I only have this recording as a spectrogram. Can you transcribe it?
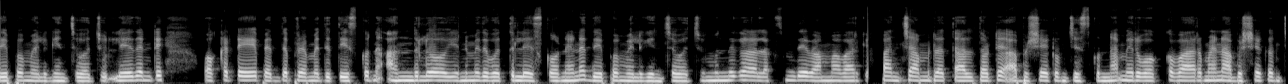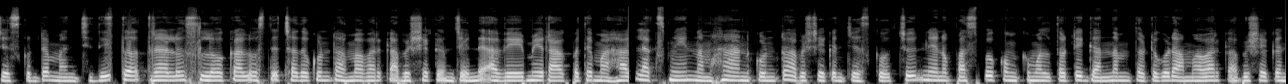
దీపం వెలిగించవచ్చు. లేదంటే ఒకటే పెద్ద ప్రమిది తీసుకొని అందులో ఎనిమిది ఒత్తులు వేసుకొనైనా దీపం వెలిగించవచ్చు. ముందుగా లక్ష్మీదేవి అమ్మవారికి పంచామృతాలతోటి అభిషేకం చేసుకున్నా. మీరు ఒక్క వారమైన అభిషేకం చేసుకుంటే మంచిది. స్తోత్రాలు శ్లోకాలు వస్తే చదువుకుంటూ అమ్మవారికి అభిషేకం చేయండి. అవేమీ రాకపోతే మహాలక్ష్మి నమః అనుకుంటూ అభిషేకం చేసుకోవచ్చు. నేను పసుపు కుంకుమలతోటి గంధంతో కూడా అమ్మవారికి అభిషేకం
